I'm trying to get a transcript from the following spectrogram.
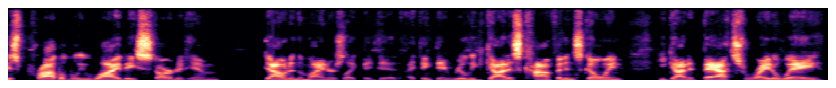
is probably why they started him down in the minors like they did. I think they really got his confidence going. He got at bats right away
